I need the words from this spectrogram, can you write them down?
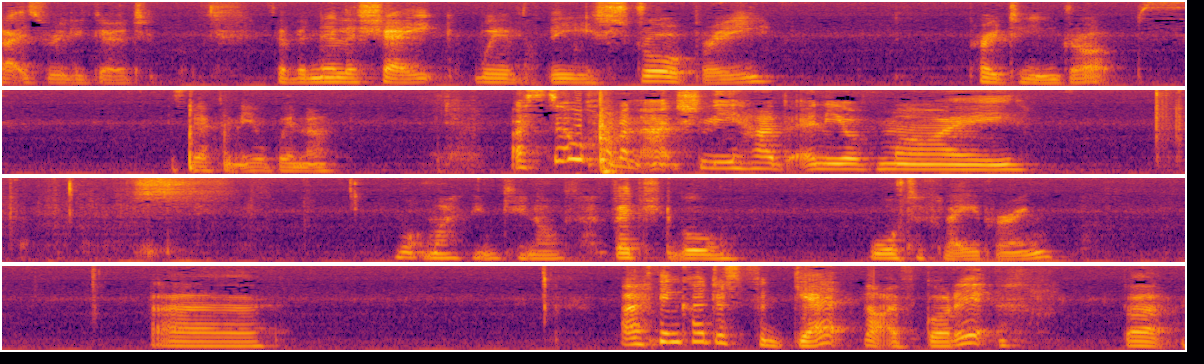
That is really good. So vanilla shake with the strawberry protein drops is definitely a winner. I still haven't actually had any of my, what am I thinking of? Vegetable water flavouring. Uh, I think I just forget that I've got it, but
